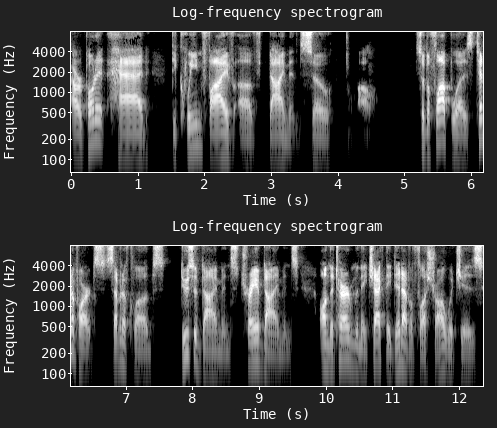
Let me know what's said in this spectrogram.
Our opponent had the queen five of diamonds. So Wow. So the flop was 10 of hearts, seven of clubs, deuce of diamonds, trey of diamonds. On the turn, when they checked, they did have a flush draw, which is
